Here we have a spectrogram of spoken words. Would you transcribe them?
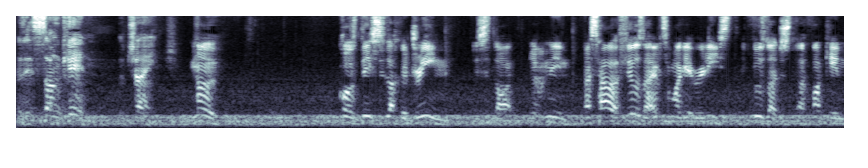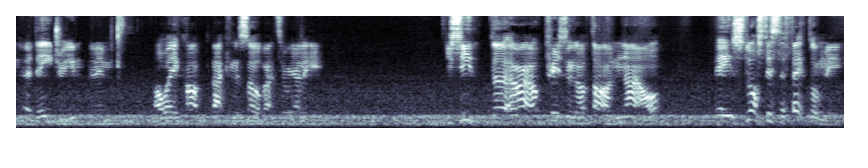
Has it sunk in, the change? No. Because this is like a dream. This is like, you know what I mean? That's how it feels like every time I get released. It feels like just a fucking a daydream, and then I wake up back in the cell, back to reality. You see, the amount of prison I've done now, it's lost its effect on me.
